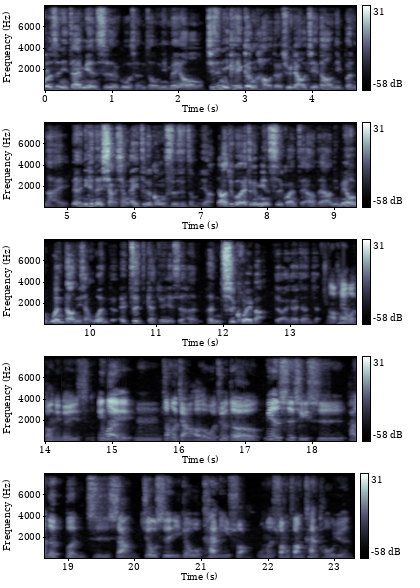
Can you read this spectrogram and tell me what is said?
或者是你在面试的过程中，你没有，其实你可以更好的去了解到你本来，哎，你可能想象，哎，这个公司是怎么样，然后结果，哎，这个面试官怎样怎样，你没有问到你想问的，哎，这感觉也是很很吃亏吧，对吧？应该这样讲。OK，我懂你的意思。因为，嗯，这么讲好了，我觉得面试其实它的本质上就是一个我看你爽，我们双方看投缘，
